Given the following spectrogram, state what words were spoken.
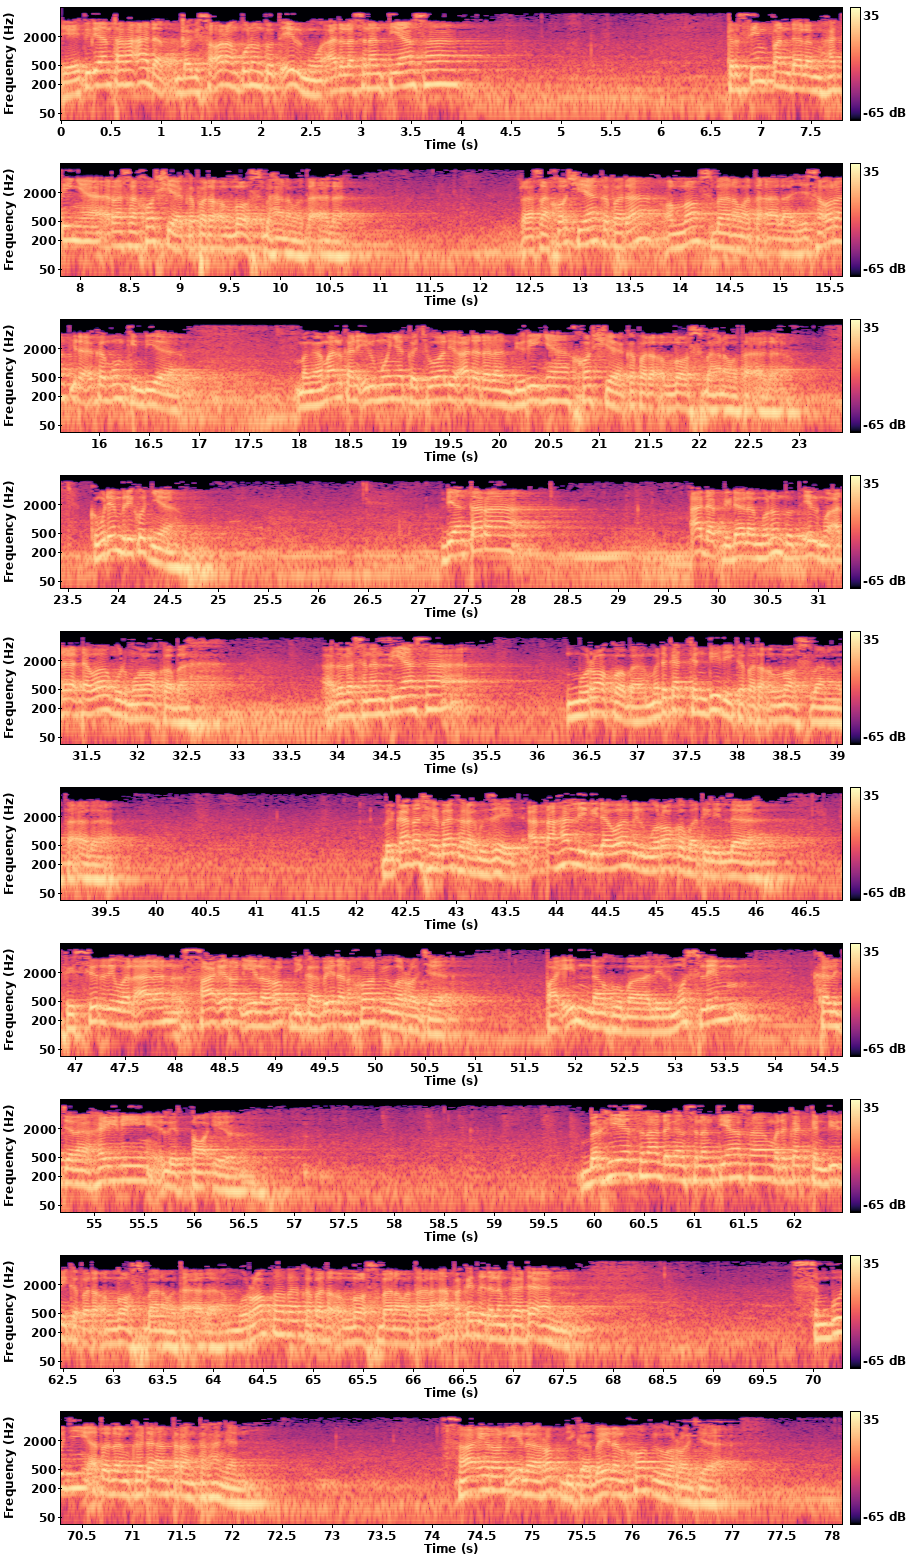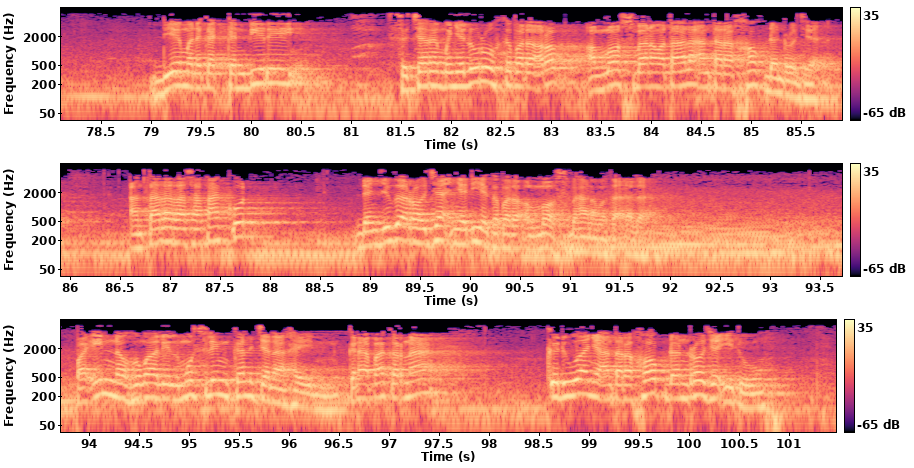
Yaitu di antara adab bagi seorang penuntut ilmu adalah senantiasa tersimpan dalam hatinya rasa khasyah kepada Allah Subhanahu wa taala. Rasa khasyah kepada Allah Subhanahu wa taala. Jadi seorang tidak akan mungkin dia mengamalkan ilmunya kecuali ada dalam dirinya khasyah kepada Allah Subhanahu wa taala. Kemudian berikutnya di antara adab di dalam menuntut ilmu adalah dawamul muraqabah. Adalah senantiasa muraqabah, mendekatkan diri kepada Allah Subhanahu wa taala. Berkata Syekh Bakar Abu Zaid, "At-tahalli bidawamil muraqabati lillah." Fi sirri wal alan sa'iran ila rabbika bainal khawfi war raja. Fa innahuma lil muslim kal janahaini lit ta'ir. Berhiaslah dengan senantiasa mendekatkan diri kepada Allah Subhanahu wa taala, muraqabah kepada Allah Subhanahu wa taala. Apakah itu dalam keadaan? Sembunyi atau dalam keadaan terang-terangan sa'iran ila rabbika bainal khawfi war raja. Dia mendekatkan diri secara menyeluruh kepada Rabb Allah Subhanahu wa taala antara khauf dan raja antara rasa takut dan juga rojaknya dia kepada Allah Subhanahu wa taala. Fa innahuma lil muslim kal janahain. Kenapa? Karena keduanya antara khauf dan roja itu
